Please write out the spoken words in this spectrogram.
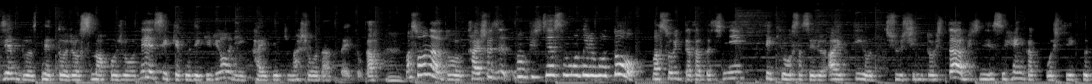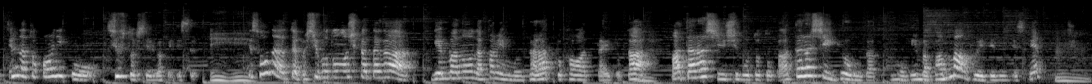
全部ネット上、スマホ上で接客できるように変えていきましょうだったりとか、うん、まあ、そうなると会社のビジネスモデルごと、まあ、そういった形に適応させる IT を中心としたビジネス変革をしていくっていうようなところにこうシフトしてるわけです。でそうなるとやっぱ仕事の仕方が現場の中身もガラッと変わったりとか、うん、新しい仕事とか新しい業務がもう今バンバン増えてるんですね。うん、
